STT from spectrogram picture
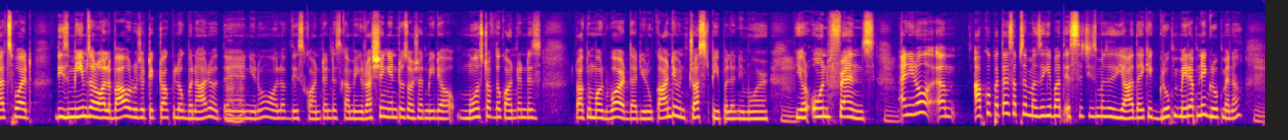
that's what these memes are all about जो tiktok पे लोग बना रहे होते हैं Uh-huh. and you know all of this content is coming rushing into social media most of the content is talking about what that you know can't even trust people anymore Hmm. your own friends Hmm. and you know um, आपको पता है सबसे मज़े की बात इससे चीज़ मुझे याद है कि ग्रुप मेरे अपने ग्रुप में ना Hmm.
